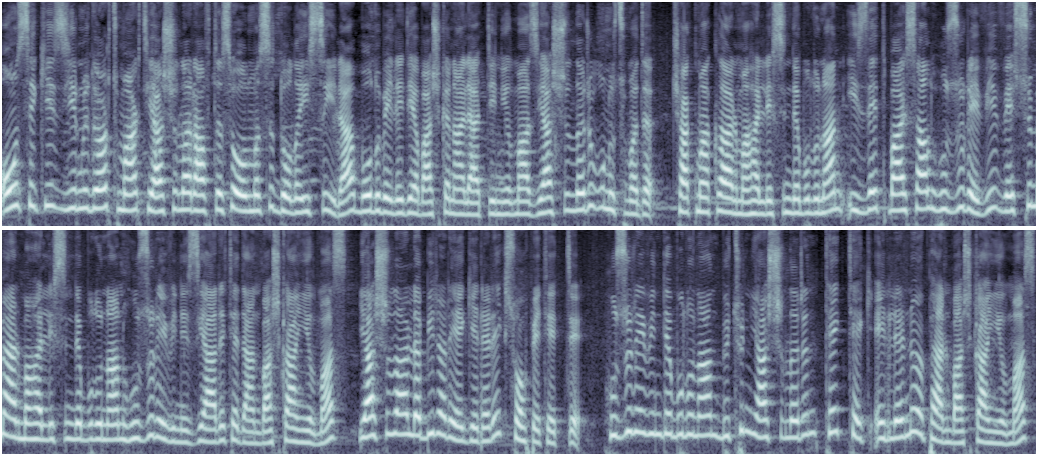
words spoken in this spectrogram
18-24 Mart Yaşlılar Haftası olması dolayısıyla Bolu Belediye Başkanı Alaaddin Yılmaz yaşlıları unutmadı. Çakmaklar Mahallesi'nde bulunan İzzet Baysal Huzurevi ve Sümer Mahallesi'nde bulunan Huzurevini ziyaret eden Başkan Yılmaz, yaşlılarla bir araya gelerek sohbet etti. Huzur evinde bulunan bütün yaşlıların tek tek ellerini öpen Başkan Yılmaz,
